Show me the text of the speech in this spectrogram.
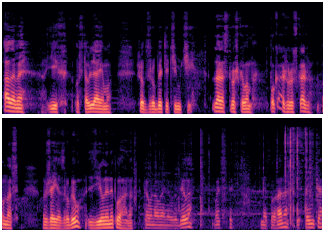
але ми їх оставляємо, щоб зробити чимчі. Зараз трошки вам покажу, розкажу. У нас вже я зробив, з'їли непогано. Яка вона в мене вродила, бачите, непогана, чистенька,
